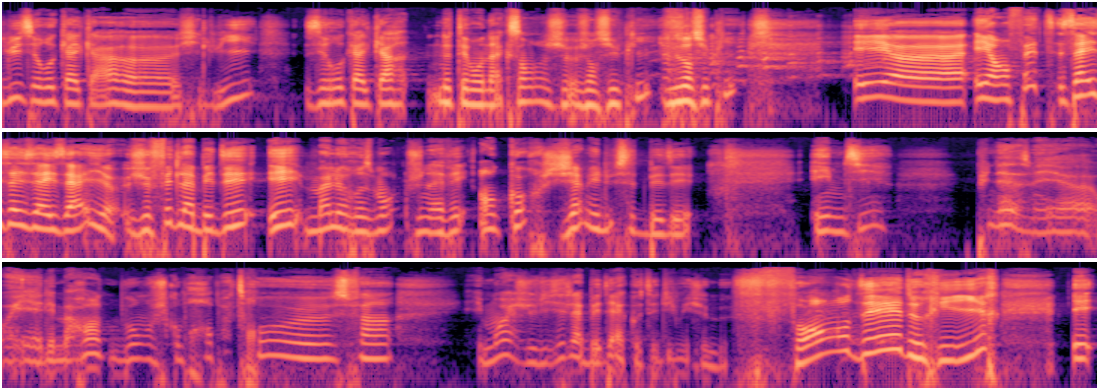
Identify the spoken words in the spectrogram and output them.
lu Zéro Calcar chez lui. Zéro Calcar, notez mon accent, je- j'en supplie, je vous en supplie. Et, en fait, Zai Zai Zai Zai, je fais de la BD et malheureusement, je n'avais encore jamais lu cette BD. Et il me dit, punaise, mais ouais, elle est marrante, bon, je comprends pas trop. Enfin, et moi, je lisais la BD à côté de lui, mais je me fendais de rire. Et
